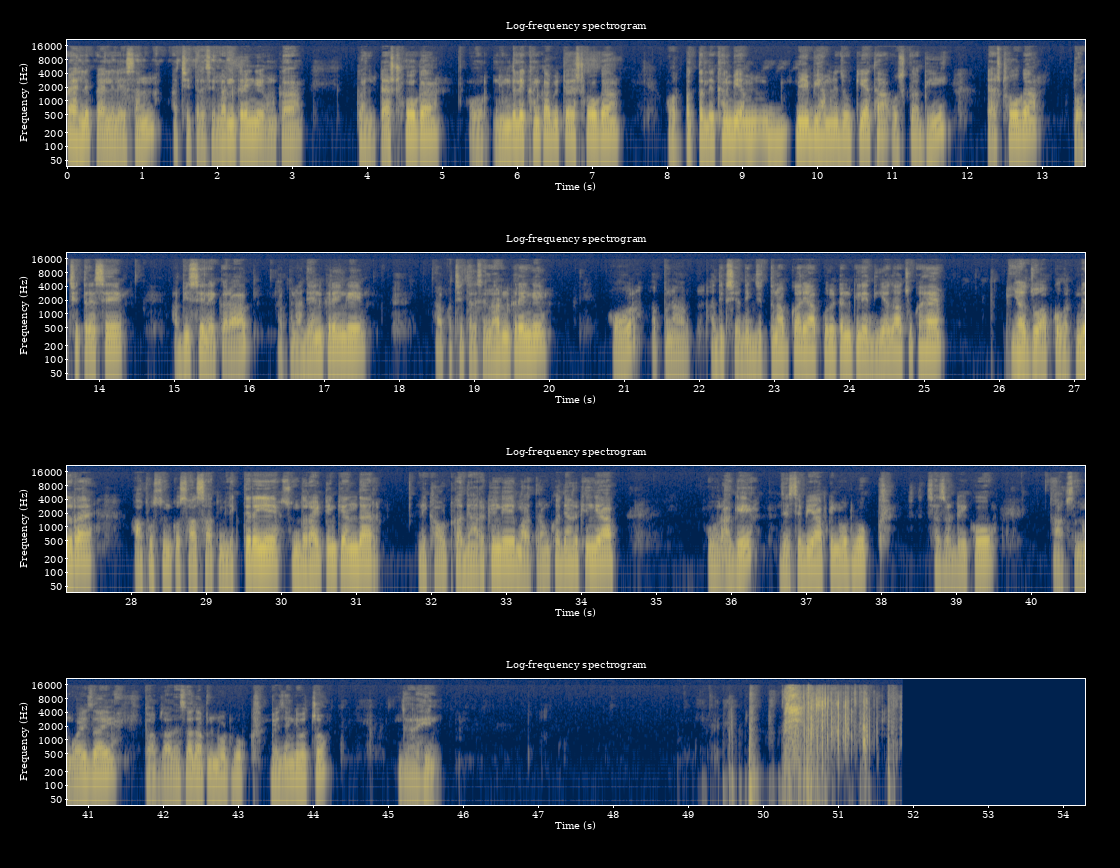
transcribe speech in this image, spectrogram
पहले पहले लेसन अच्छी तरह से लर्न करेंगे। उनका कल टेस्ट होगा और निम्न लेखन का भी टेस्ट होगा और पत्र लेखन भी हम, में भी हमने जो किया था, उसका भी टेस्ट होगा। तो अच्छी तरह से अभी से लेकर आप अपना अध्ययन करेंगे, आप अच्छी तरह से लर्न करेंगे और अपना अधिक से अधिक जितना कार्य आपको रिटर्न के लिए दिया जा चुका है या जो आपको वर्क मिल रहा है, आप उस उनको साथ साथ में लिखते रहिए, सुंदर राइटिंग के अंदर, लिखावट का ध्यान रखेंगे, मात्राओं का ध्यान रखेंगे आप और आगे जैसे भी आपकी नोटबुक सैटरडे को आपसे मंगवाई जाए तो आप ज़्यादा से ज़्यादा अपनी नोटबुक भेजेंगे बच्चों। जय हिंद।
